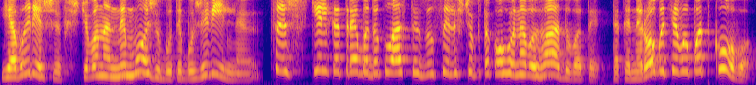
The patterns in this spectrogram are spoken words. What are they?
я вирішив, що вона не може бути божевільною. Це ж скільки треба докласти зусиль, щоб такого не вигадувати. Таке не робиться випадково.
